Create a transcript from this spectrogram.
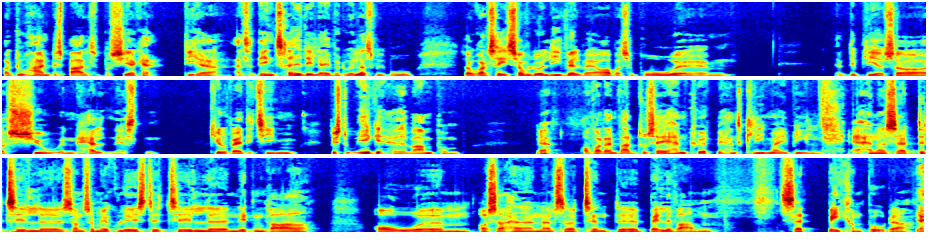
og du har en besparelse på cirka de her, altså det er en tredjedel af, hvad du ellers vil bruge, så kan du godt se, så vil du alligevel være op og så bruge, øh, det bliver så 7,5 næsten kilowatt i timen, hvis du ikke havde varmepumpe. Ja. Og hvordan var det, du sagde, at han kørte med hans klima i bilen? Ja, han har sat det til, øh, sådan som jeg kunne læse det, til 19 øh, grader. Og, øhm, og så havde han altså tændt øh, ballevarmen, sat bacon på der. Ja.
